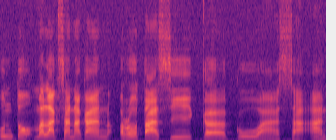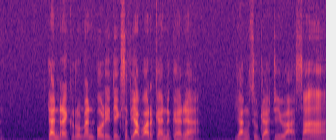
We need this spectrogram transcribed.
untuk melaksanakan rotasi kekuasaan dan rekrutmen politik setiap warga negara yang sudah dewasa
